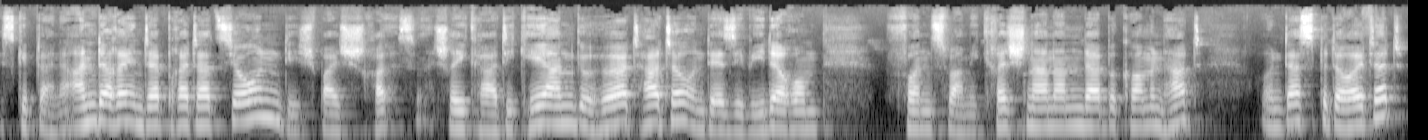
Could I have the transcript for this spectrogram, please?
Es gibt eine andere Interpretation, die ich bei Sri Kartikeyan gehört hatte und der sie wiederum von Swami Krishnananda bekommen hat. Und das bedeutet,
